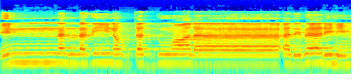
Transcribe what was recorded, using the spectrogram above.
إن الذين ارتدوا على أدبارهم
